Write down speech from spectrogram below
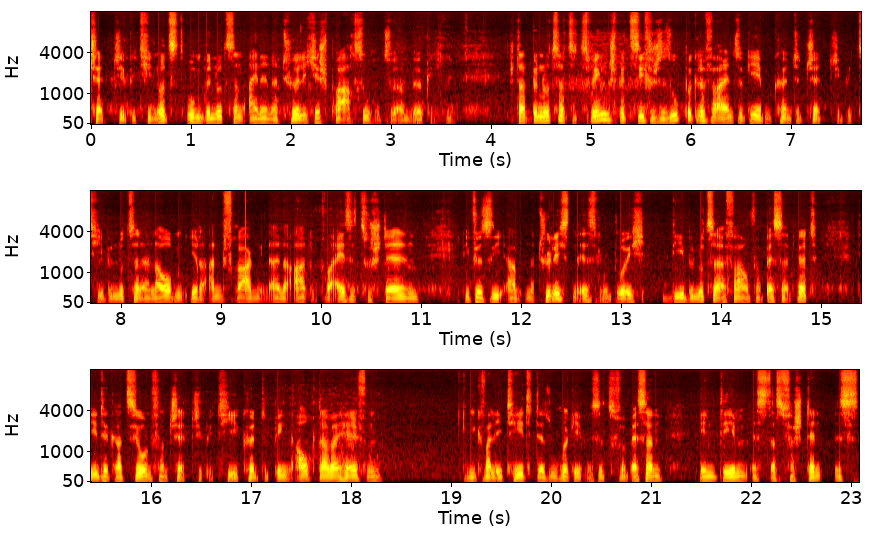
ChatGPT nutzt, um Benutzern eine natürliche Sprachsuche zu ermöglichen. Statt Benutzer zu zwingen, spezifische Suchbegriffe einzugeben, könnte ChatGPT Benutzern erlauben, ihre Anfragen in einer Art und Weise zu stellen, die für sie am natürlichsten ist, wodurch die Benutzererfahrung verbessert wird. Die Integration von ChatGPT könnte Bing auch dabei helfen, die Qualität der Suchergebnisse zu verbessern, indem es das Verständnis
